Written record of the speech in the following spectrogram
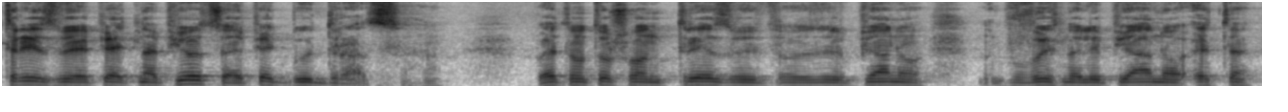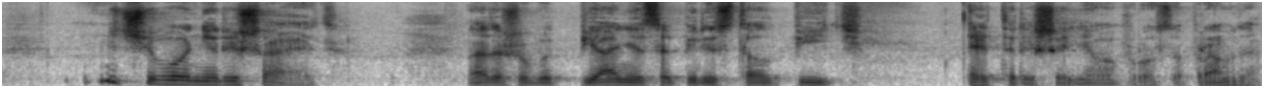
Трезвый опять напьется, опять будет драться. Поэтому то, что он трезвый, пьяно, выгнали пьяно, это ничего не решает. Надо, чтобы пьяница перестал пить. Это решение вопроса, правда?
